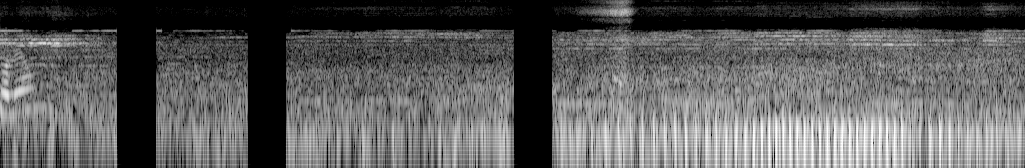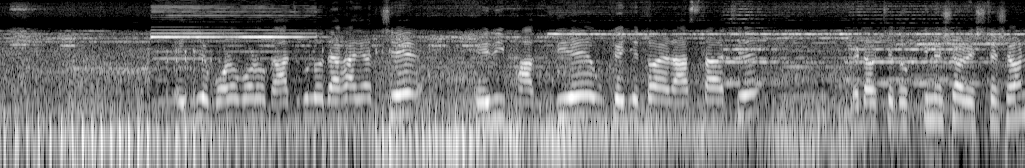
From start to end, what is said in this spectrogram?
চলে যাও এই যে বড় বড় গাছগুলো দেখা যাচ্ছে এরই ফাঁক দিয়ে উঠে যেতে হয় রাস্তা আছে। এটা হচ্ছে দক্ষিণেশ্বর স্টেশন।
